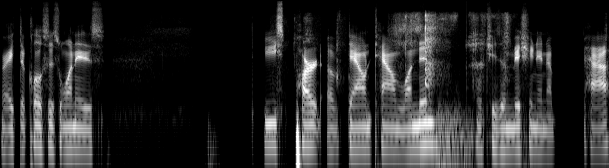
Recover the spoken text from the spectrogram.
right? The closest one is east part of downtown London, which is a mission and a half.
